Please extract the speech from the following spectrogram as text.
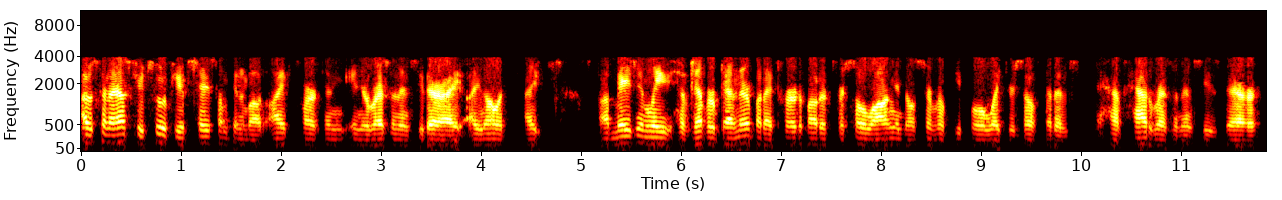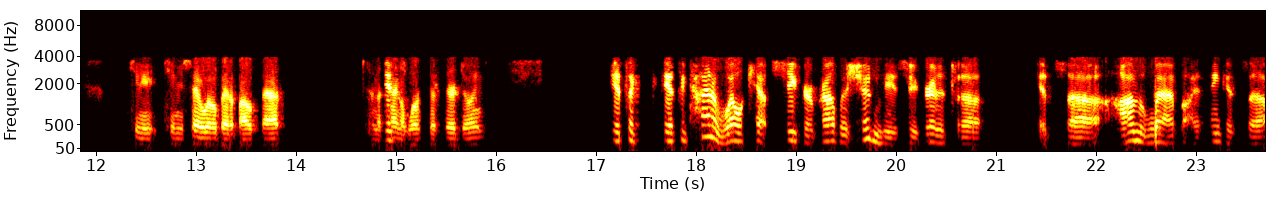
I was going to ask you too if you'd say something about iPark in, in your residency there. I, I know it, I amazingly have never been there, but I've heard about it for so long and know several people like yourself that have have had residencies there. Can you can you say a little bit about that and the it's, kind of work that they're doing? It's a it's a kind of well kept secret. Probably shouldn't be a secret. It's a it's uh, on the web. I think it's uh,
